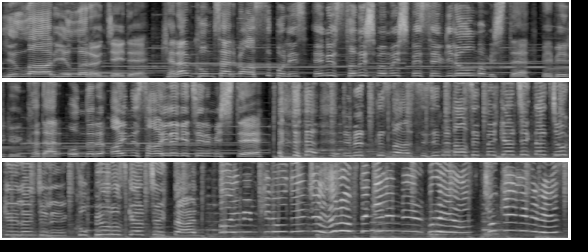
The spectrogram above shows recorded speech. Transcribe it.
Yıllar yıllar önceydi. Kerem komiser ve Aslı polis henüz tanışmamış ve sevgili olmamıştı. Ve bir gün kader onları aynı sahile getirmişti. evet kızlar sizinle dans etmek gerçekten çok eğlenceli. Kopuyoruz gerçekten. Ay mümkün olduğunca her hafta gelin bir buraya. Çok eğleniriz.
